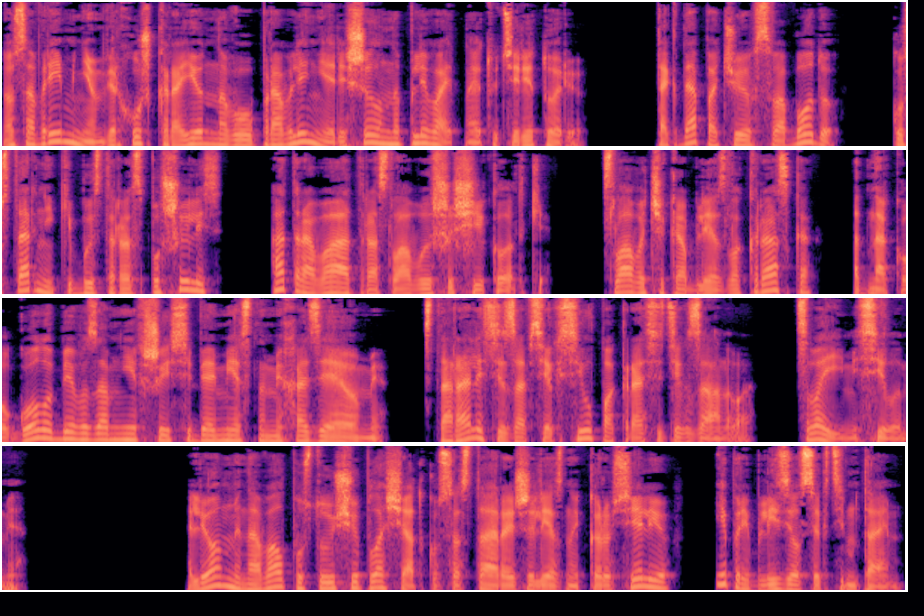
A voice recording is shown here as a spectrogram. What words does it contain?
Но со временем верхушка районного управления решила наплевать на эту территорию. Тогда, почуяв свободу, кустарники быстро распушились, а трава отросла выше щиколотки. Славочек облезла краска, однако голуби, возомнившие себя местными хозяевами, старались изо всех сил покрасить их заново, своими силами. Леон миновал пустующую площадку со старой железной каруселью и приблизился к Тимтайм.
